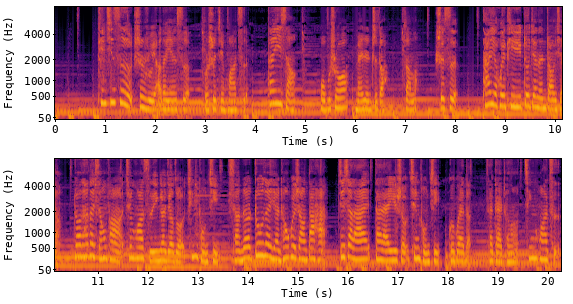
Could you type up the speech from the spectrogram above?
天青色是汝窑的颜色，不是青花瓷。但一想，我不说没人知道，算了。十四，他也会替周杰伦着想，照他的想法，青花瓷应该叫做青铜器。想着周在演唱会上大喊“接下来带来一首青铜器”，乖乖的才改成了青花瓷。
